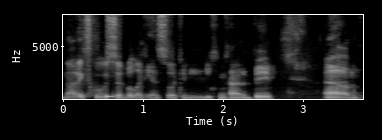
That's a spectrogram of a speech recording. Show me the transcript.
not exclusive but like insular community can kind of be. Um,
